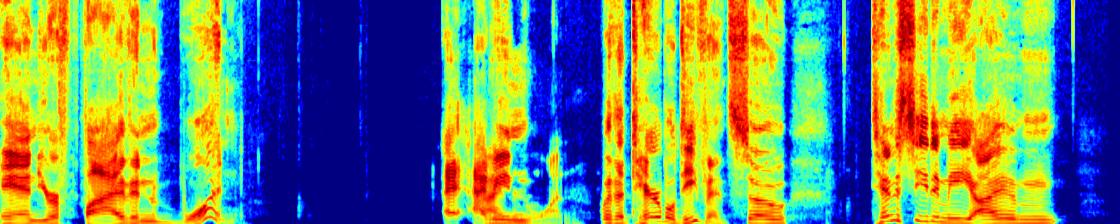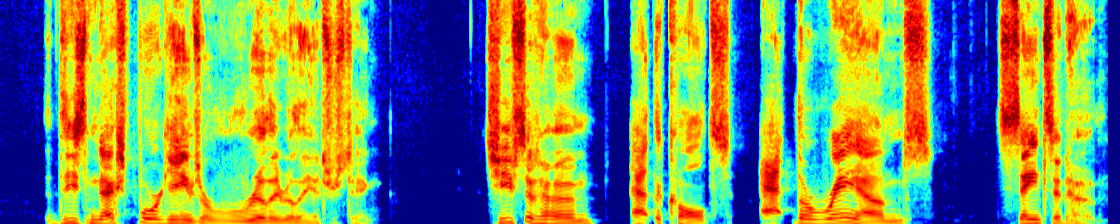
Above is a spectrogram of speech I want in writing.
and you're five and one. I, I mean, one. with a terrible defense. So Tennessee, to me, I am. These next four games are really, really interesting. Chiefs at home, at the Colts, at the Rams, Saints at home.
